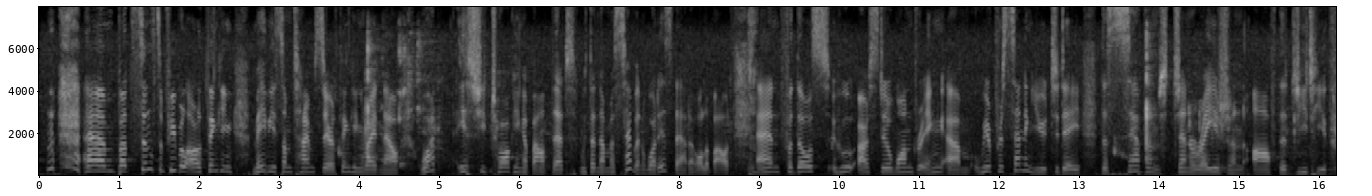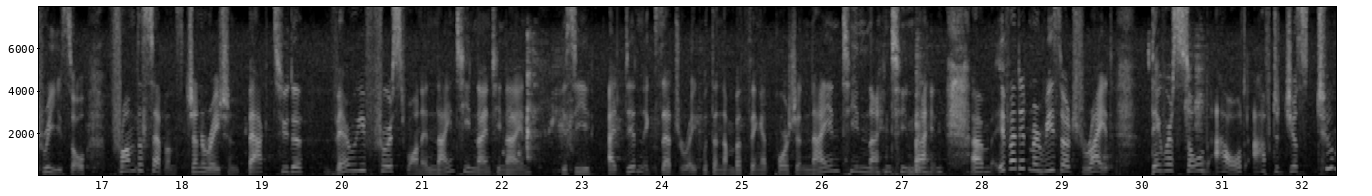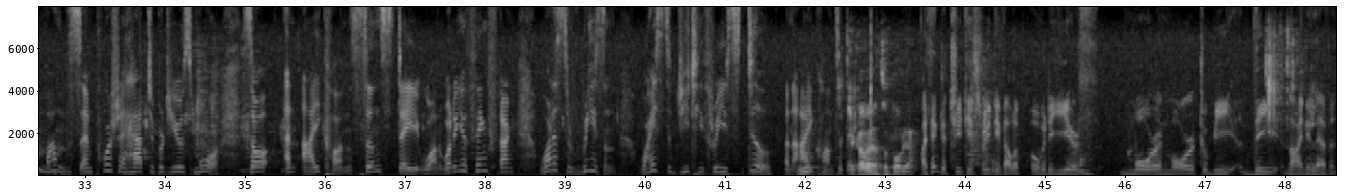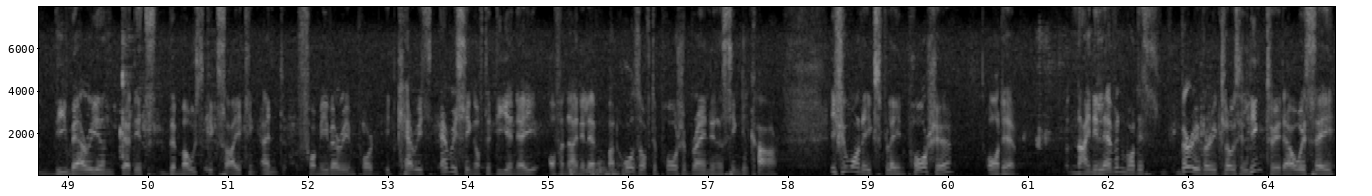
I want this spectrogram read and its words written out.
um, but since the people are thinking, maybe sometimes they're thinking right now, what is she talking about that with the number seven? What is that all about? And for those who are still wondering, um, we're presenting you today the seventh generation of the GT3. So from the seventh generation back to the very first one in 1999. You see, I didn't exaggerate with the number thing at Porsche. 1999. Um, if I did my research right, they were sold out after just two months, and Porsche had to produce more. So, an icon since day one. What do you think, Frank? What is the reason? Why is the GT3 still an icon today? Ciekawe co powie. I think the GT3 developed over the years more and more to be the 911, the variant that it's the most exciting and for me very important. It carries everything of the DNA of a 911, but also of the Porsche brand in a single car. If you want to explain Porsche or the 911, what is very very closely linked to it, I always say,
